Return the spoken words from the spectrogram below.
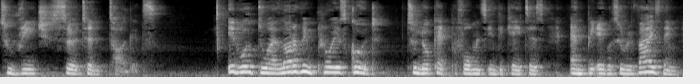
to reach certain targets. It will do a lot of employers good to look at performance indicators and be able to revise them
